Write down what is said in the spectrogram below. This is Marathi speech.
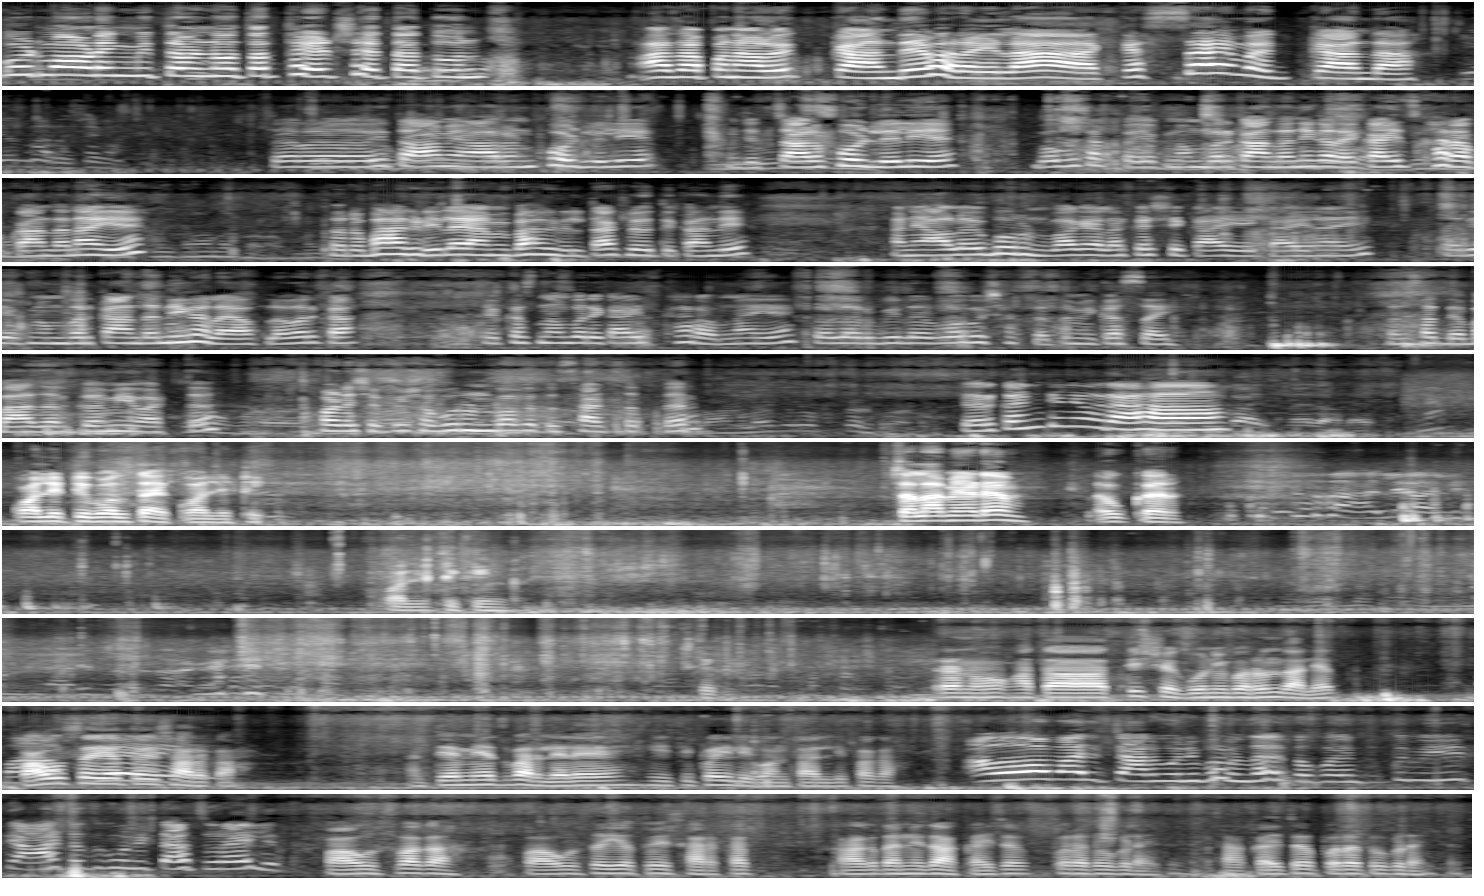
गुड मॉर्निंग मित्रांनो तर थेट शेतातून आज आपण आलोय कांदे भरायला. कसा आहे मग कांदा? तर इथं आम्ही आरण फोडलेली आहे. म्हणजे चाळ फोडलेली आहे. बघू शकता एक नंबर कांदा निघालाय. काहीच खराब कांदा नाहीये. तर भागडीला आहे. आम्ही भागडीला टाकले होते कांदे. आणि आलोय भरून बघायला कसे काय आहे काय नाही. तर एक नंबर कांदा निघालाय आपला बरं का. एकच नंबर आहे काहीच खराब नाहीये. कलर बिलर बघू शकता तुम्ही कसं आहे. पण सध्या बाजार कमी वाटतं. थोड्याशा पिशा भरून बघतो साठ सत्तर तर कंटिन्यू राहा. क्वालिटी बोलताय क्वालिटी चला मॅडम लवकर. क्वालिटी किंग मित्रांनो आता तीसशे गुणी भरून झाल्यात. पाऊस येतोय सारखा. आणि ते मेच भरलेले आहे हिची पहिली गोण चालली बघा. अहो माझे चार गुणी भरून झाले तोपर्यंत. तुम्ही ते आठच गुणी टाचू राहिलेत. पाऊस बघा पाऊस येतोय सारखाच. कागदाने झाकायचं परत उघडायचं. झाकायचं परत उघडायचं.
